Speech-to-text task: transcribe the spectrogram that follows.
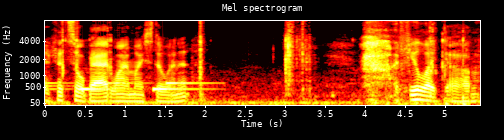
If it's so bad, why am I still in it? I feel like um,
